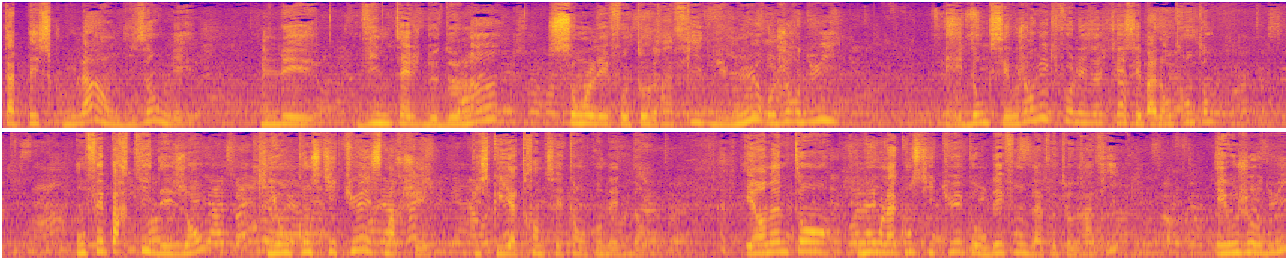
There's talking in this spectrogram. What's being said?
taper ce clou-là en disant mais les vintage de demain sont les photographies du mur aujourd'hui. Et donc c'est aujourd'hui qu'il faut les acheter, c'est pas dans 30 ans. On fait partie des gens qui ont constitué ce marché puisqu'il y a 37 ans qu'on est dedans. Et en même temps, nous, on l'a constitué pour défendre la photographie. Et aujourd'hui,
